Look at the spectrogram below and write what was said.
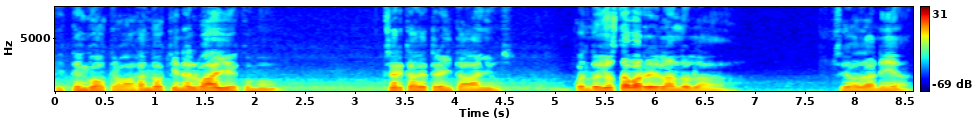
y tengo trabajando aquí en el Valle como cerca de 30 años. Cuando yo estaba arreglando la ciudadanía,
